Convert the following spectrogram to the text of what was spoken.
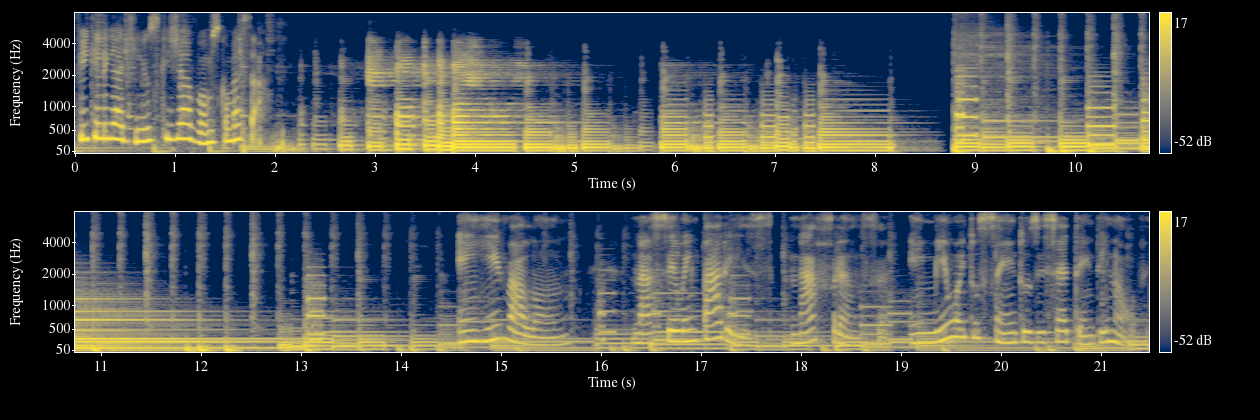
fiquem ligadinhos que já vamos começar. Henri Vallon nasceu em Paris, na França, em 1879.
